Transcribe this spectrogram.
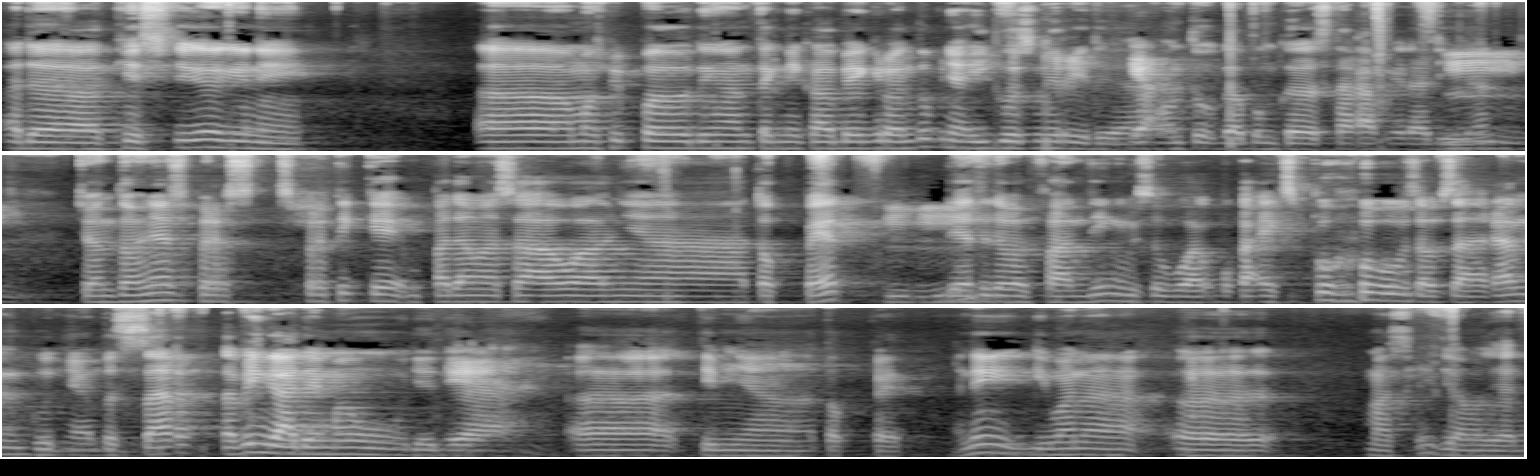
ada case juga gini. Eh, most people dengan technical background tuh punya ego sendiri dia Ya. untuk gabung ke startup kayak tadi kan. Contohnya seper- seperti kayak pada masa awalnya Tokped, Mhm. dia tuh dapat funding bisa buka, buka expo besar-besaran, bootnya besar, tapi nggak ada yang mau jadi Iya. eh, timnya Tokped. Ini gimana eh, Mas Rija melihat?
